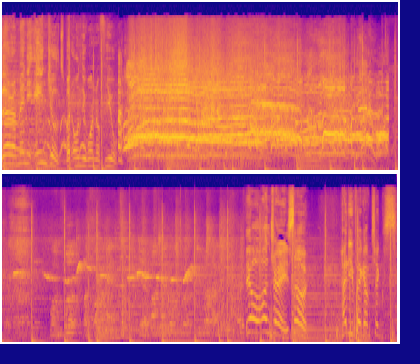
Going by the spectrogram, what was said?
There are many angels, but only one of you. Yo, Andre, so how do you pick up chicks?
